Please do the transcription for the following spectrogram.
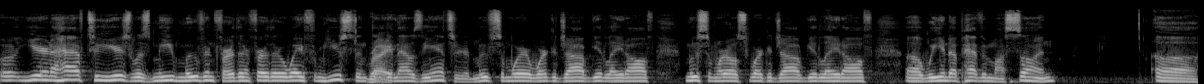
a year and a half, two years was me moving further and further away from Houston, thinking Right. that was the answer. Move somewhere, work a job, get laid off. Move somewhere else, work a job, get laid off. Uh, we end up having my son. Uh,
